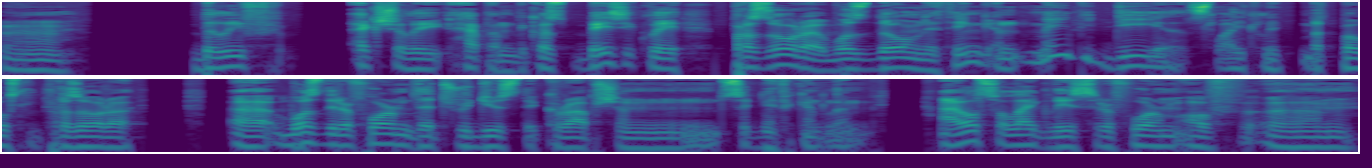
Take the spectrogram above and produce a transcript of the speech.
uh, belief actually happened because basically ProZorro was the only thing, and maybe Diia slightly, but mostly ProZorro uh, was the reform that reduced the corruption significantly. I also like this reform of um,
